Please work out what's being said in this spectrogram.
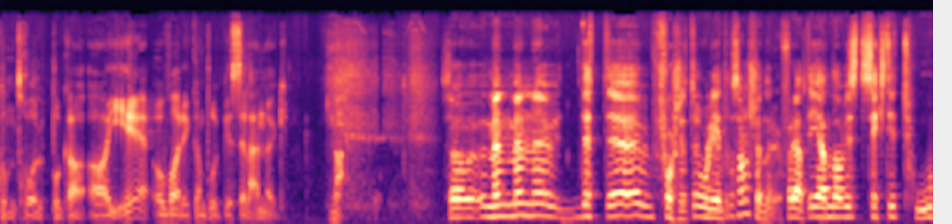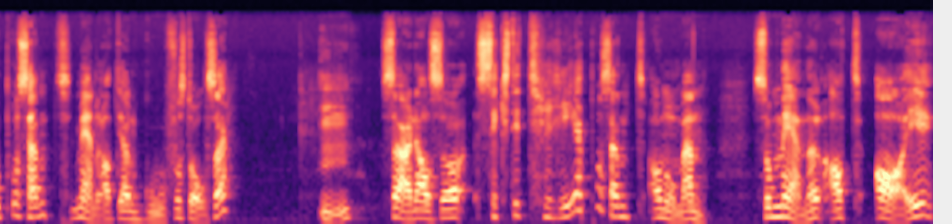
kontroll på hva AI er, og hva det kan brukes til ennå. Så, men, men, dette fortsetter å bli interessant, skjønner du. For igjen da, hvis 62% mener at de har en god forståelse, mm. så er det altså 63 av nordmenn som mener at AI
